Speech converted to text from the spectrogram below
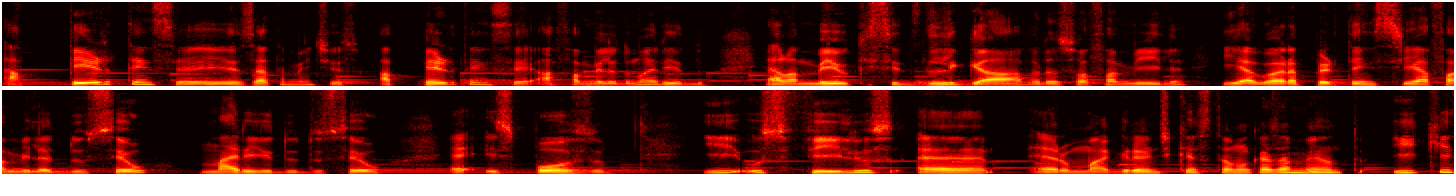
a pertencer, é exatamente isso, a pertencer à família do marido. Ela meio que se desligava da sua família e agora pertencia à família do seu marido, do seu é, esposo. E os filhos é, era uma grande questão no casamento. E que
